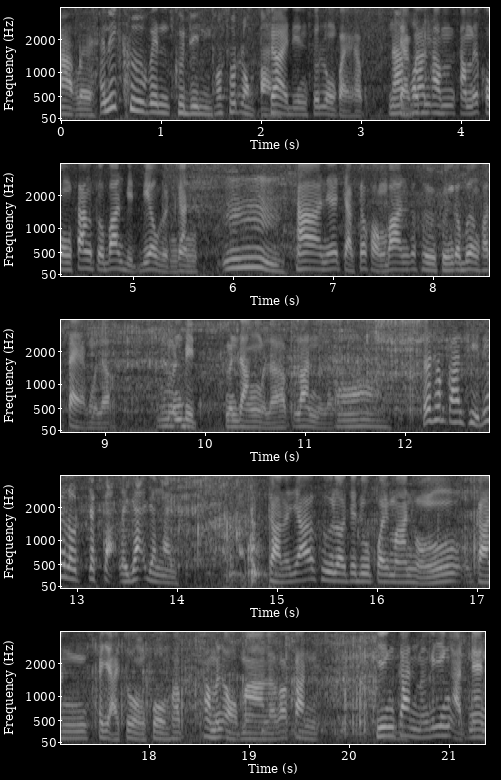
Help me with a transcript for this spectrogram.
มากเลย อันนี้คือเป็นคือดินเขาซุดลงไปใช่ดินซุดลงไปครับนะแต่พอก็ดินทำทำให้โครงสร้างตัวบ้านบิดเบี้ยวเหมือนกันอืมถ้าอันเนี้ยจากเจ้าของบ้านก็คือพื้นกระเบื้องเขาแตกหมดแล้ว มันบิดมันดังหมดแล้วครับลั่นหมดแล้วอ๋อแล้วทำการฉีดนี่เราจะกะระยะยังไงการระยะก็คือเราจะดูปริมาณของการขยายตัวของโฟมครับถ้ามันออกมาแล้วก็กั้นยิ่งกั้นมันก็ยิ่งอัดแน่น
